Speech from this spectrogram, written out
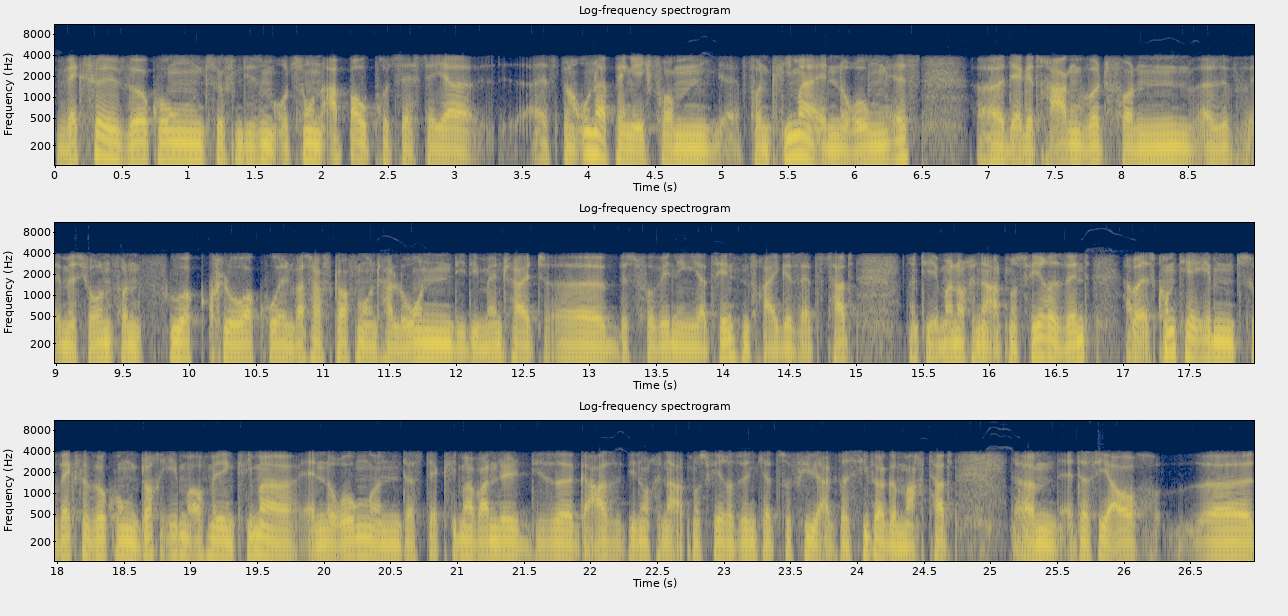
Wechselwirkungen zwischen diesem Ozonabbauprozess, der ja erstmal unabhängig vom, von Klimaänderungen ist, äh, der getragen wird von äh, Emissionen von Fluor, Chlor, Kohlenwasserstoffen und Halonen, die die Menschheit äh, bis vor wenigen Jahrzehnten freigesetzt hat und die immer noch in der Atmosphäre sind. Aber es kommt hier eben zu Wechselwirkungen doch eben auch mit den Klimaänderungen und dass der Klimawandel diese Gase, die noch in der Atmosphäre sind, ja zu viel aggressiver gemacht hat, ähm, dass sie auch äh,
